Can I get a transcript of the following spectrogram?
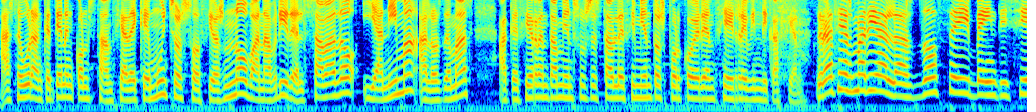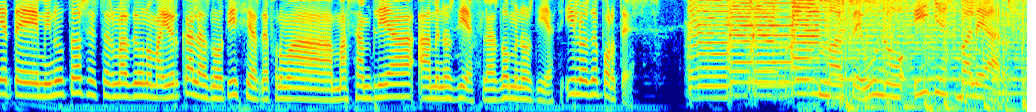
aseguran que tienen constancia de que muchos socios no van a abrir el sábado y anima a los demás a que cierren también sus establecimientos por coherencia y reivindicación. Gracias María. Las 12 y 27 minutos. Esto es más de uno Mallorca. Las noticias de forma más amplia a menos 10, las 2 menos 10. Y los deportes. Más de uno Illes Balears.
